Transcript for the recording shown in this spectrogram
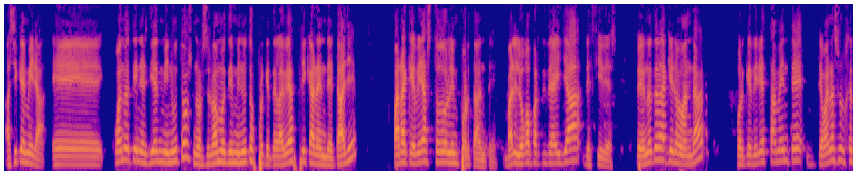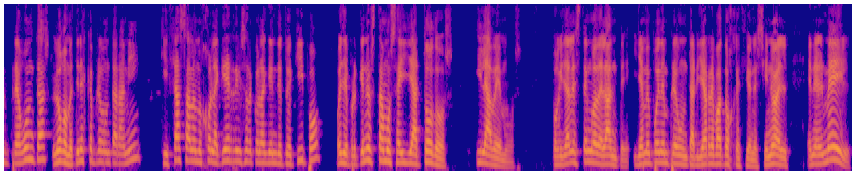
así que mira, eh, cuando tienes 10 minutos, nos reservamos 10 minutos porque te la voy a explicar en detalle para que veas todo lo importante, ¿vale? Y luego a partir de ahí ya decides, pero no te la quiero mandar porque directamente te van a surgir preguntas, luego me tienes que preguntar a mí, quizás a lo mejor la quieres revisar con alguien de tu equipo, oye, ¿por qué no estamos ahí ya todos y la vemos? Porque ya les tengo delante y ya me pueden preguntar y ya rebato objeciones. Si no, el, en el mail,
